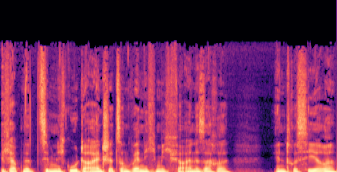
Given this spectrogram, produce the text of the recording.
ich habe eine ziemlich gute Einschätzung, wenn ich mich für eine Sache interessiere,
